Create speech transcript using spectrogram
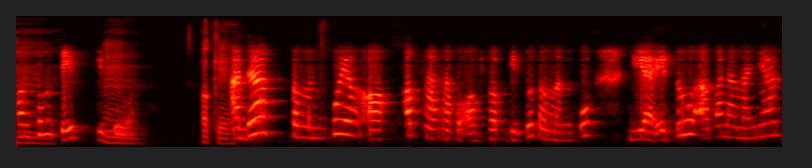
konsumtif gitu loh. Hmm. Oke. Ada temenku yang off salah satu off gitu temenku dia itu apa namanya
